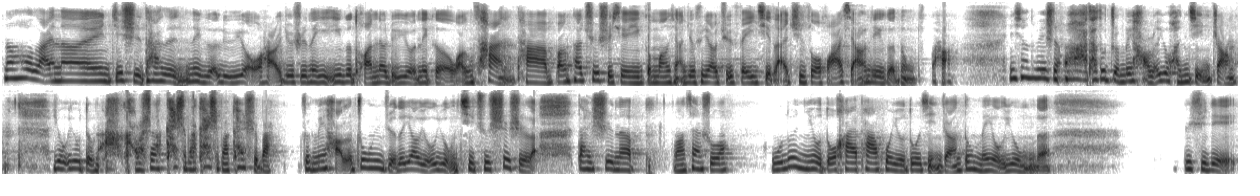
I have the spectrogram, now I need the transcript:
那后来呢？即使他的那个驴友哈，就是那一个团的驴友，那个王灿，他帮他去实现一个梦想，就是要去飞起来去做滑翔这个动作哈。印象特别深，哇，他都准备好了，又很紧张，又又等着啊，考老师开始吧，开始吧，开始吧，准备好了，终于觉得要有勇气去试试了。但是呢，王灿说，无论你有多害怕或有多紧张都没有用的，必须得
